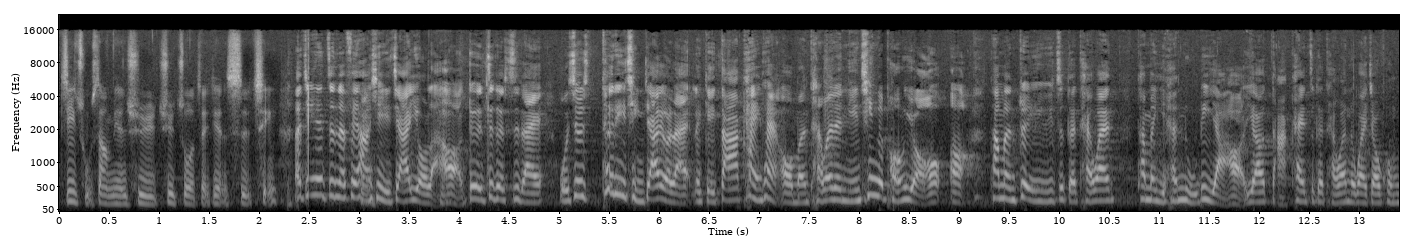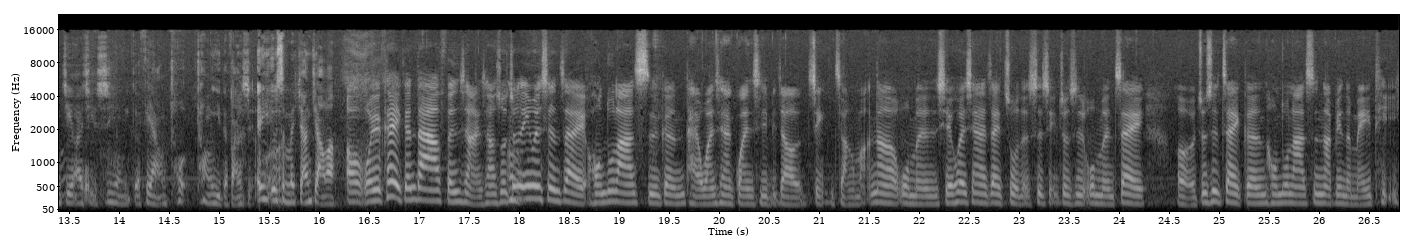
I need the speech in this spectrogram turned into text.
基础上面去去做这件事情。那今天真的非常谢谢嘉佑了啊！对，这个是来，我就特地请嘉佑来来给大家看一看我们台湾的年轻的朋友哦，他们对于这个台湾，他们也很努力啊啊，要打开这个台湾的外交空间，而且是用一个非常创创意的方式。哎，有什么想讲吗？哦，我也可以跟大家分享一下，说就是因为现在洪都拉斯跟台湾现在关系比较紧张嘛，那我们协会现在在做的事情，就是我们在呃，就是在跟洪都拉斯那边的媒体，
